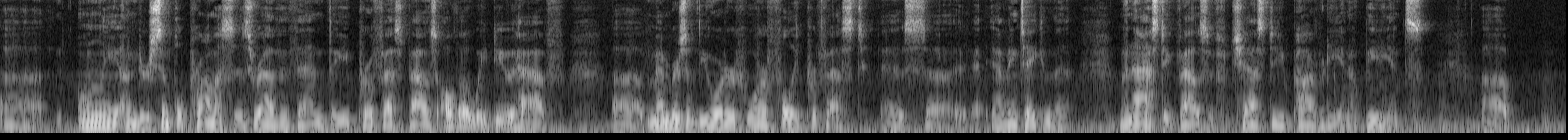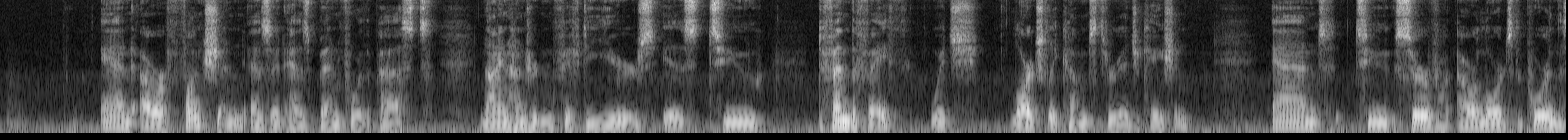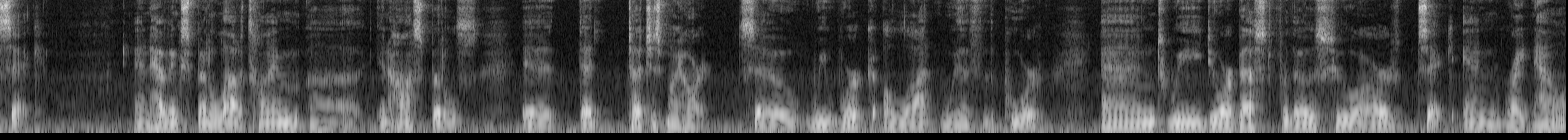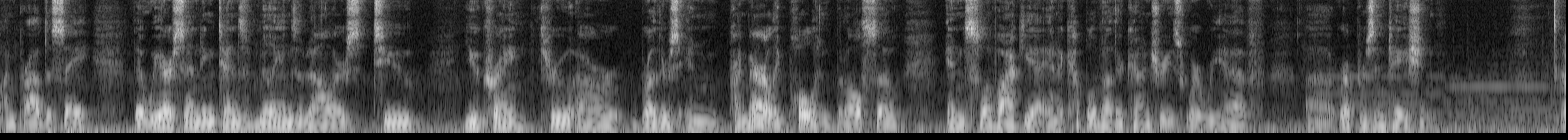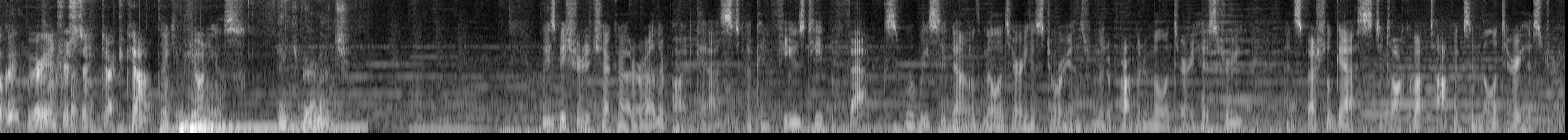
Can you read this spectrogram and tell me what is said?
uh, only under simple promises rather than the professed vows, although we do have uh, members of the order who are fully professed as uh, having taken the monastic vows of chastity, poverty, and obedience. Uh, and our function, as it has been for the past 950 years, is to defend the faith, which largely comes through education and to serve our lords, the poor and the sick. And having spent a lot of time uh, in hospitals, uh, that touches my heart. So we work a lot with the poor and we do our best for those who are sick. And right now, I'm proud to say that we are sending tens of millions of dollars to Ukraine through our brothers in primarily Poland, but also in Slovakia and a couple of other countries where we have uh, representation. Okay, very interesting. Dr. Kautt, thank you for joining us. Thank you very much. Please be sure to check out our other podcast, A Confused Heap of Facts, where we sit down with military historians from the Department of Military History and special guests to talk about topics in military history.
